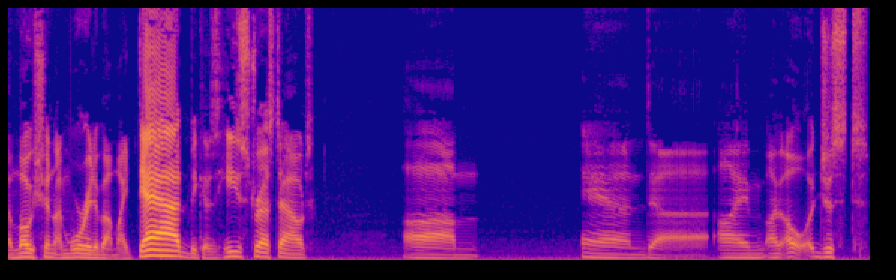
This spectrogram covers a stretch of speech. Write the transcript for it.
emotion. I'm worried about my dad because he's stressed out. Um, and uh, I'm I'm oh, just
